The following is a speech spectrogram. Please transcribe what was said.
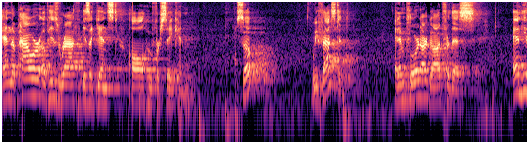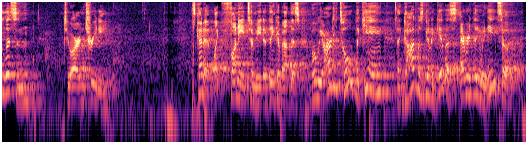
and the power of his wrath is against all who forsake him. So we fasted and implored our God for this, and he listened to our entreaty. It's kind of like funny to me to think about this. Well, we already told the king that God was going to give us everything we need, so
